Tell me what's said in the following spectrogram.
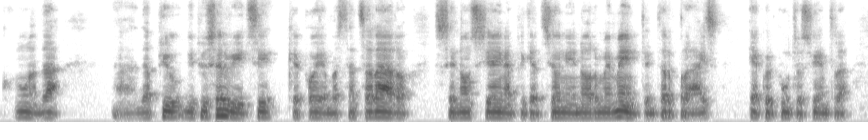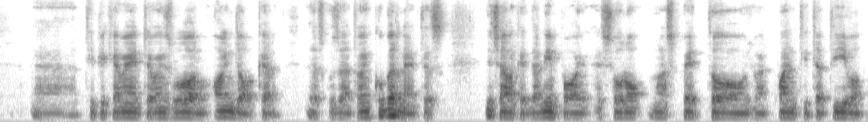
con una da, da più, di più servizi, che poi è abbastanza raro se non si è in applicazioni enormemente enterprise, e a quel punto si entra uh, tipicamente o in Swarm o in Docker, eh, scusate, o in Kubernetes, diciamo che da lì in poi è solo un aspetto cioè, quantitativo.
